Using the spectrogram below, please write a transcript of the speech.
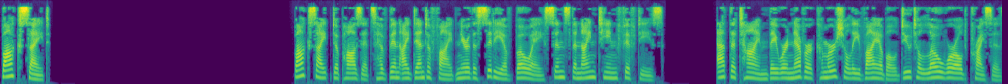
Bauxite Bauxite deposits have been identified near the city of Boé since the 1950s. At the time they were never commercially viable due to low world prices.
